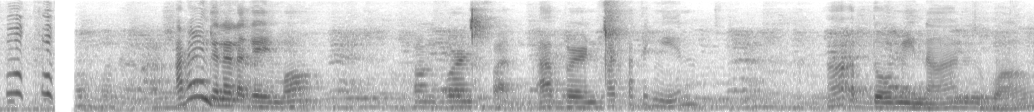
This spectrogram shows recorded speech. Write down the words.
ano yung nalalagay mo? Pang burn fat. Ah, burn fat. Patingin. Ah, abdominal. Wow.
